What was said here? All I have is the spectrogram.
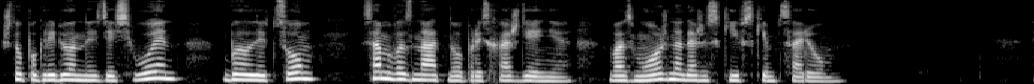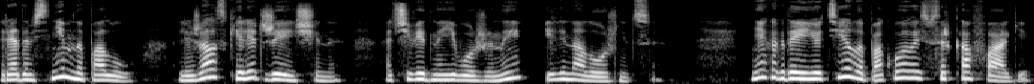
что погребенный здесь воин был лицом самого знатного происхождения, возможно, даже скифским царем. Рядом с ним на полу лежал скелет женщины, очевидно его жены или наложницы. Некогда ее тело покоилось в саркофаге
